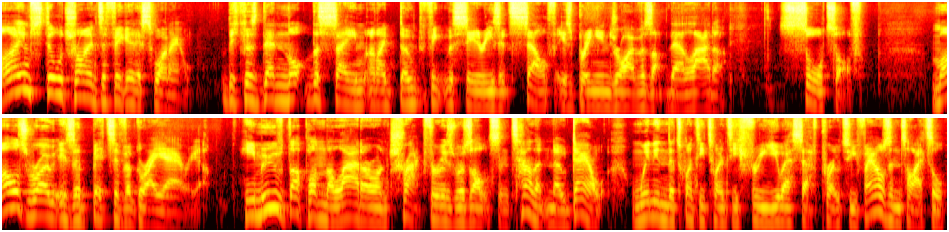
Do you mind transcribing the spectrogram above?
I'm still trying to figure this one out because they're not the same, and I don't think the series itself is bringing drivers up their ladder. Sort of. Myles Rowe is a bit of a grey area. He moved up on the ladder on track for his results and talent, no doubt, winning the 2023 USF Pro 2000 title.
